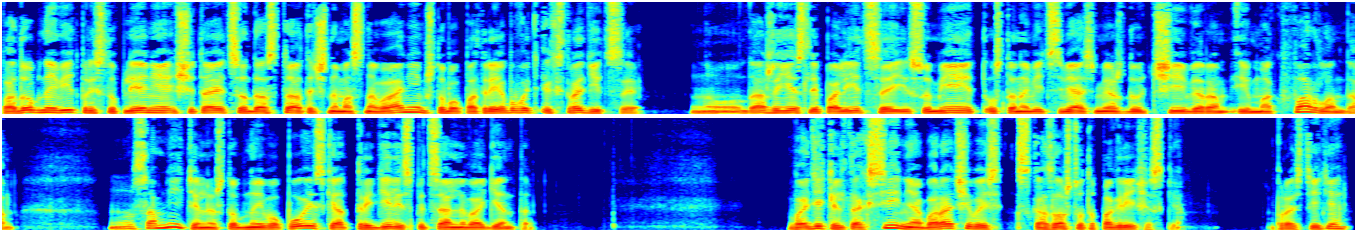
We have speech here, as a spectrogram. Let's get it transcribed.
Подобный вид преступления считается достаточным основанием, чтобы потребовать экстрадиции. Но даже если полиция и сумеет установить связь между Чивером и Макфарландом, ну, сомнительно, чтобы на его поиски отрядили специального агента. Водитель такси, не оборачиваясь, сказал что-то по-гречески. «Простите?»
